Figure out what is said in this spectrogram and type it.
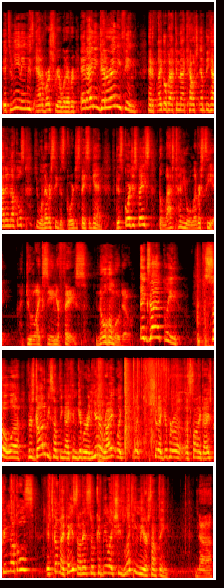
it's me and Amy's anniversary or whatever, and I didn't get her anything. And if I go back in that couch empty handed, Knuckles, you will never see this gorgeous face again. This gorgeous face, the last time you will ever see it. I do like seeing your face. No homo, though. Exactly. So, uh, there's gotta be something I can give her in here, right? Like, like, should I give her a, a Sonic ice cream, Knuckles? It's got my face on it, so it could be like she's licking me or something. Nah,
